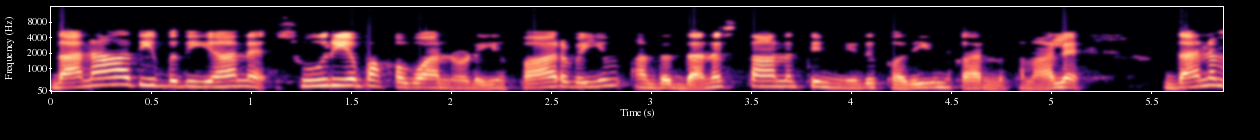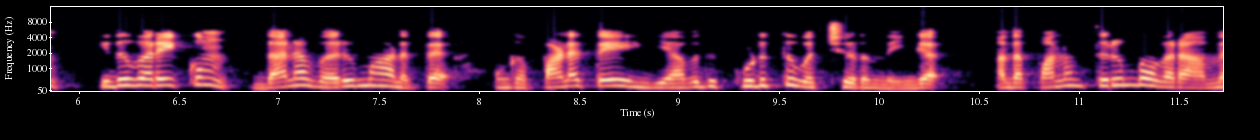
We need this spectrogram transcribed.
தனாதிபதியான சூரிய பகவானுடைய பார்வையும் அந்த தனஸ்தானத்தின் மீது பதியும் காரணத்தினால தனம் இதுவரைக்கும் தன வருமானத்தை உங்க பணத்தை எங்கேயாவது கொடுத்து வச்சிருந்தீங்க. அந்த பணம் திரும்ப வராம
